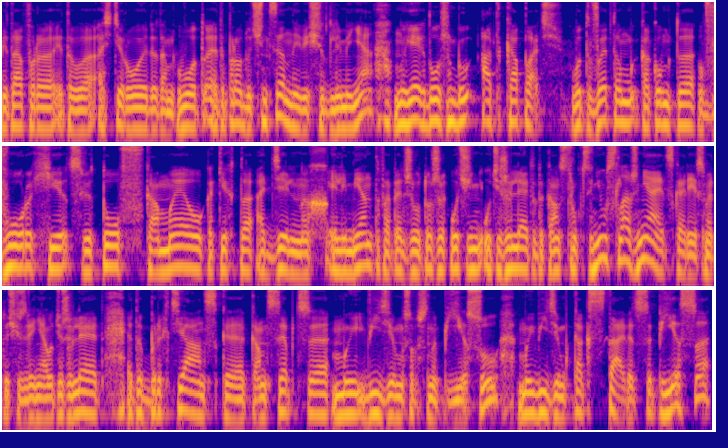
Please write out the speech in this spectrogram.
метафора этого астероида, там, вот, это, правда, очень ценные вещи для меня, но я их должен был откопать. Вот в этом каком-то ворохе цветов, камео, каких-то отдельных элементов, опять же, вот тоже очень утяжеляет эта конструкция, не усложняет, скорее, с моей точки зрения, а утяжеляет эта брехтианская концепция. Мы видим, собственно, пьесу, мы видим, как ставится пьеса,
